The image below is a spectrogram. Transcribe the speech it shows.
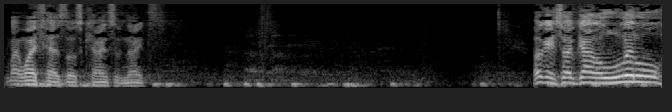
My wife has those kinds of nights. Okay, so I've got a little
